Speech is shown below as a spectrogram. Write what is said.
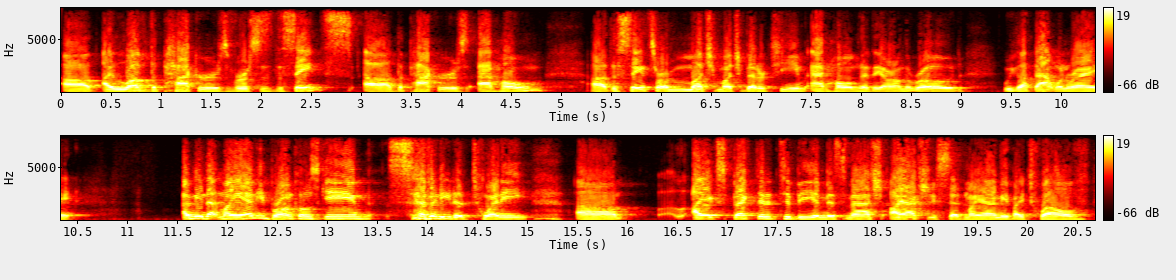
Uh, I love the Packers versus the Saints. Uh, the Packers at home. Uh, the Saints are a much, much better team at home than they are on the road. We got that one right. I mean, that Miami Broncos game, 70 to 20. Um, I expected it to be a mismatch. I actually said Miami by 12.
